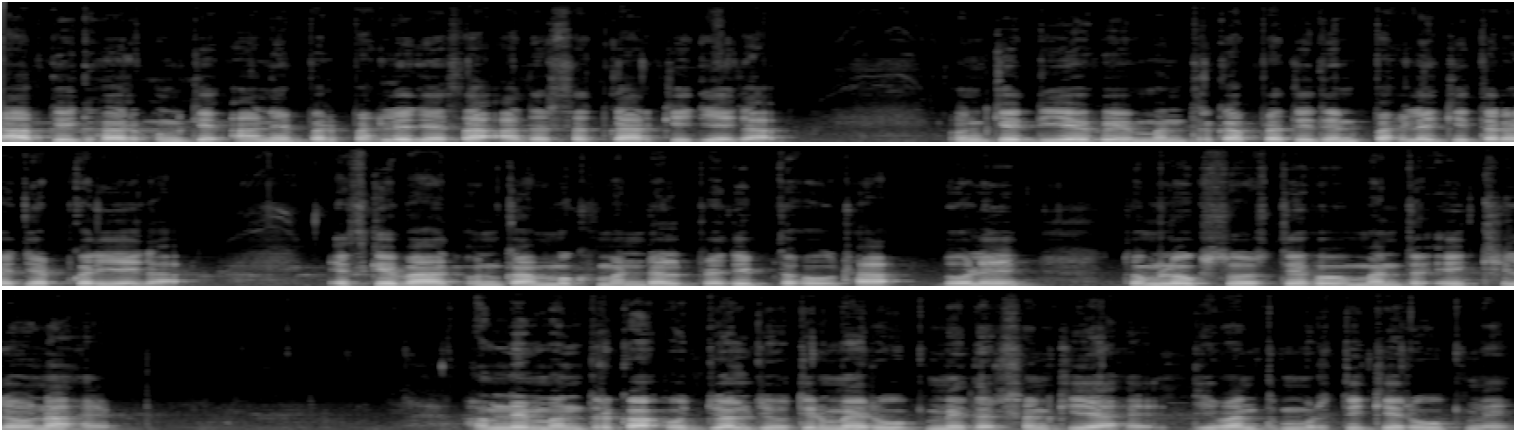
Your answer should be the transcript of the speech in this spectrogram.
आपके घर उनके आने पर पहले जैसा आदर सत्कार कीजिएगा। उनके दिए हुए मंत्र का प्रतिदिन पहले की तरह जप करिएगा। इसके बाद उनका मुखमंडल प्रदीप्त हो उठा। बोले, तुम लोग सोचते हो मंत्र एक खिलौना है। हमने मंत्र का उज्जवल ज्योतिर्मय रूप में दर्शन किया है। जीवंत मूर्ति के रूप में।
